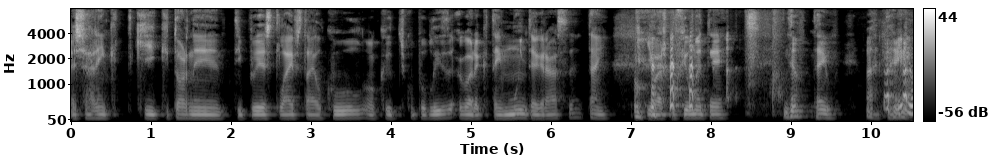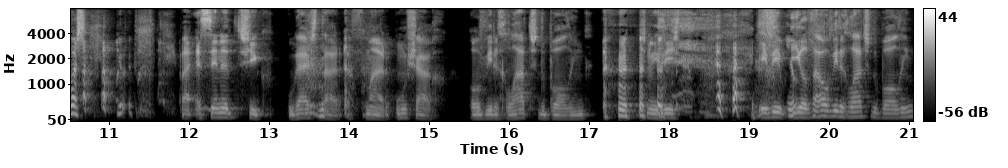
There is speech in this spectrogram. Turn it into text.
acharem que, que, que tipo este lifestyle cool ou que desculpabiliza, agora que tem muita graça, tem. E eu acho que o filme até. Não, tem. Ah, tem. Eu, eu acho. eu- Pá, a cena de Chico, o gajo estar a fumar um charro, ouvir relatos de bowling, isto não existe. E, tipo, e ele está a ouvir relatos do bowling,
